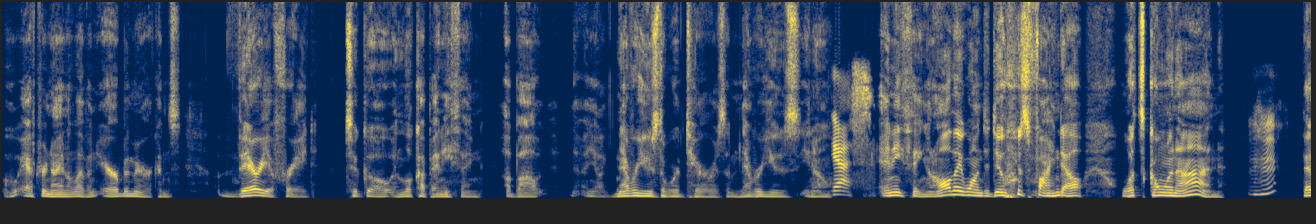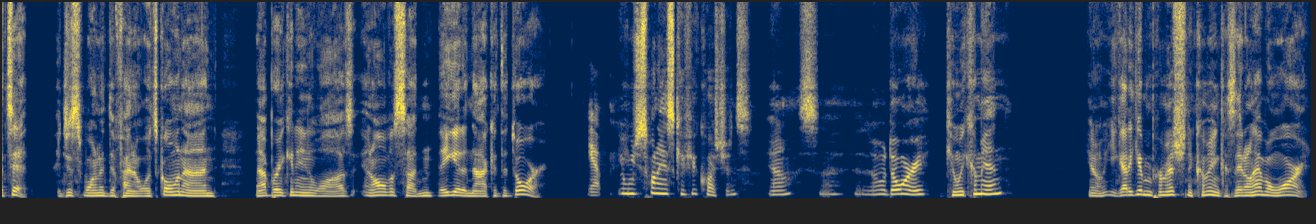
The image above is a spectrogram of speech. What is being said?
who, after 9 11, Arab Americans, very afraid to go and look up anything about, you know, never use the word terrorism, never use, you know, yes. anything. And all they wanted to do was find out what's going on. Mm-hmm. That's it. They just wanted to find out what's going on, not breaking any laws. And all of a sudden, they get a knock at the door. Yep. And we just want to ask a few questions. You know, uh, oh, don't worry. Can we come in? You know, you got to give them permission to come in because they don't have a warrant.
